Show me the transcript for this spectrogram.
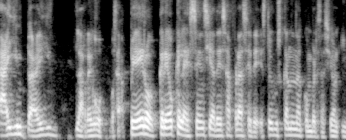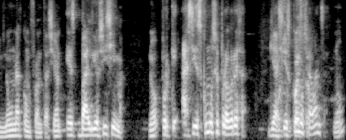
ahí, ahí la regó, o sea, pero creo que la esencia de esa frase de estoy buscando una conversación y no una confrontación es valiosísima, ¿no? Porque así es como se progresa y así es como se avanza, ¿no?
